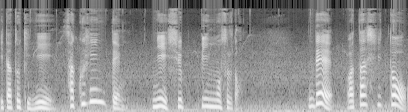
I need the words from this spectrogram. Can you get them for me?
いた時に作品展に出品をすると。で、私と、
